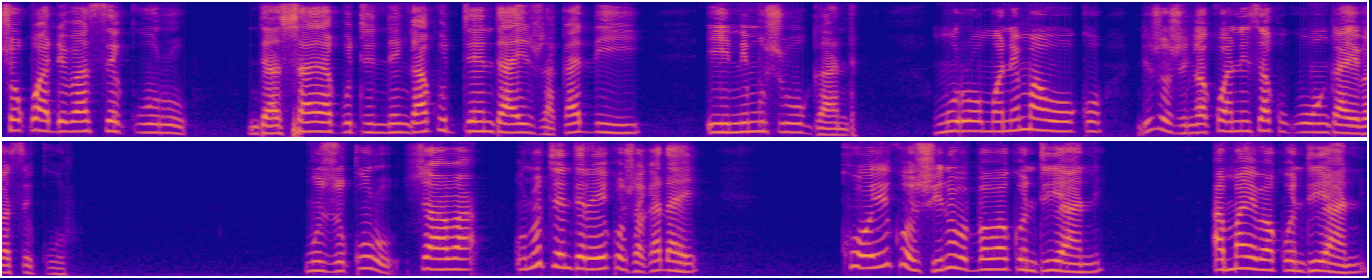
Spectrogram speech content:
chokwadi vasekuru ndashaya kuti ndingakutendai zvakadii ini musviuganda muromo nemaoko ndizvo zvingakwanisa kukuongai vasekuru. Muzukuru shava unotendereiko zvakadai? Ko iko zvino baba vako ndiani? Amai vako ndiani?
